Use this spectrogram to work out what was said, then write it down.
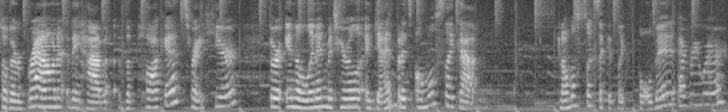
So they're brown, they have the pockets right here. They're in a linen material again, but it's almost like a, it almost looks like it's like folded everywhere.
